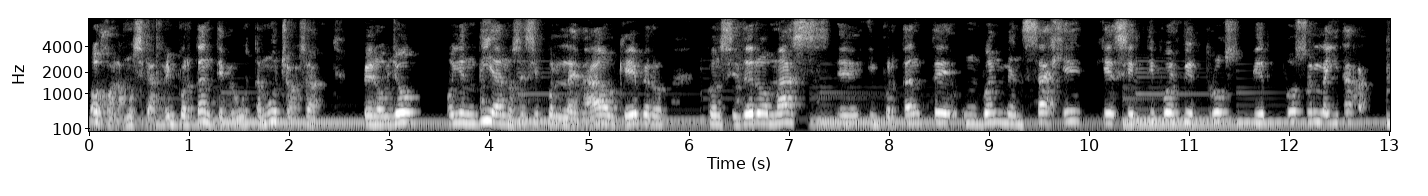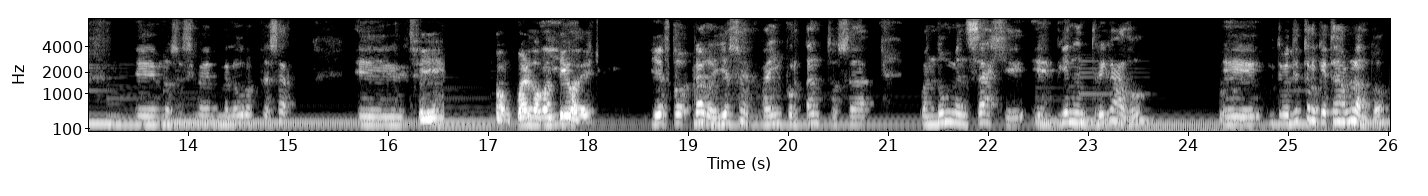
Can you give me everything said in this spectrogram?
Ojo, la música es re importante, me gusta mucho, o sea, pero yo hoy en día, no sé si por la edad o qué, pero considero más eh, importante un buen mensaje que si el tipo es virtuoso, virtuoso en la guitarra. Eh, no sé si me, logro expresar. Eh, sí, concuerdo contigo, de hecho. Y eso, claro, y eso es muy importante, o sea, cuando un mensaje es bien entregado, eh, independiente de lo que estás hablando,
